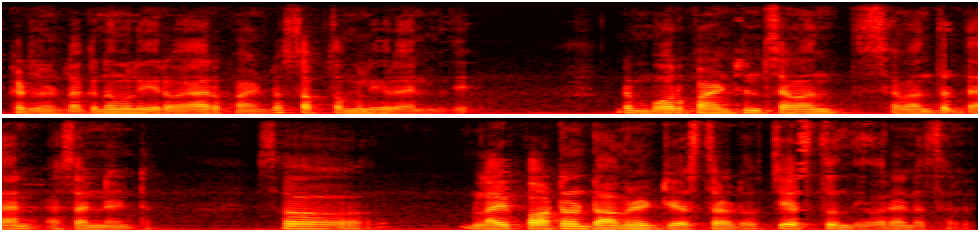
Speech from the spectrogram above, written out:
ఇక్కడ చూడండి ఇరవై ఆరు పాయింట్లు సప్తములు ఇరవై ఎనిమిది. అంటే more points in seventh seventh than ascendant so life partner dominate చేస్తాడు చేస్తుంది ఎవరైనా సరే.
